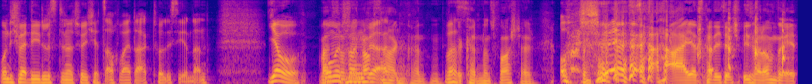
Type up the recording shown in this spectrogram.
Und ich werde die Liste natürlich jetzt auch weiter aktualisieren dann. Jo, Was womit wir fangen noch wir sagen könnten? Was? Wir könnten uns vorstellen. Oh shit. Ah, Jetzt kann ich den Spieß mal umdrehen.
